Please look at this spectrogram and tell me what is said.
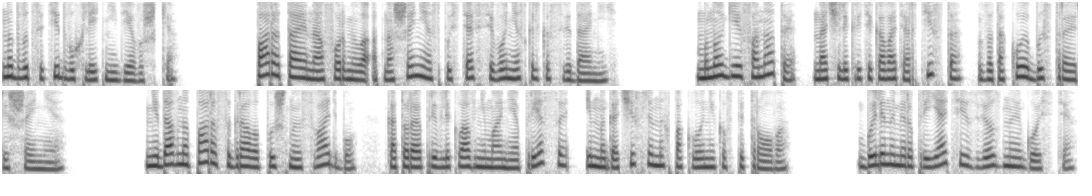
на 22-летней девушке. Пара тайно оформила отношения спустя всего несколько свиданий. Многие фанаты начали критиковать артиста за такое быстрое решение. Недавно пара сыграла пышную свадьбу, которая привлекла внимание прессы и многочисленных поклонников Петрова. Были на мероприятии звездные гости.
